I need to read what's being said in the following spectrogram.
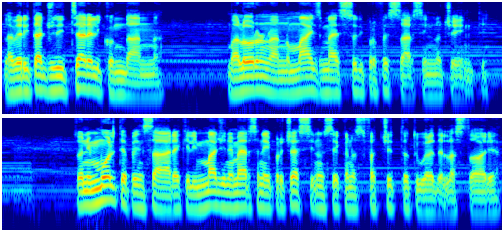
La verità giudiziaria li condanna, ma loro non hanno mai smesso di professarsi innocenti. Sono in molti a pensare che l'immagine emersa nei processi non sia che una sfaccettatura della storia.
